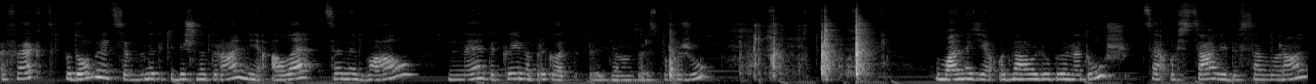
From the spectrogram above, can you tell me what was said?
ефект подобається, вони такі більш натуральні, але це не вау, не такий, наприклад, е, я вам зараз покажу. У мене є одна улюблена туш, це ось ця від Saint Laurent.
